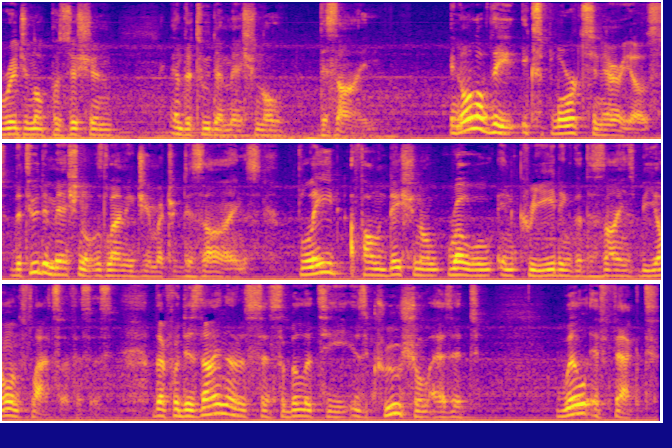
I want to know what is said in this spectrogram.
original position in the two-dimensional design. In all of the explored scenarios, the two-dimensional Islamic geometric designs played a foundational role in creating the designs beyond flat surfaces. Therefore, designer's sensibility is crucial as it will affect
